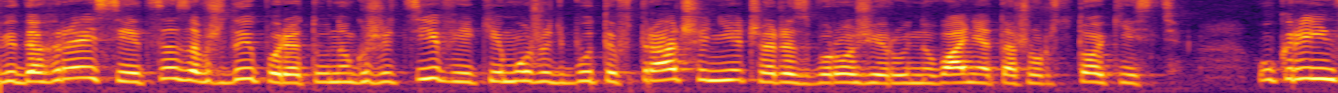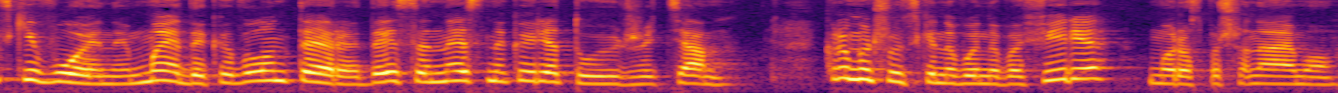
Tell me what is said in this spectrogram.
від агресії це завжди порятунок життів, які можуть бути втрачені через ворожі руйнування та жорстокість. Українські воїни, медики, волонтери, ДСНСники рятують життя. Кременчуцькі новини в ефірі. Ми розпочинаємо.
